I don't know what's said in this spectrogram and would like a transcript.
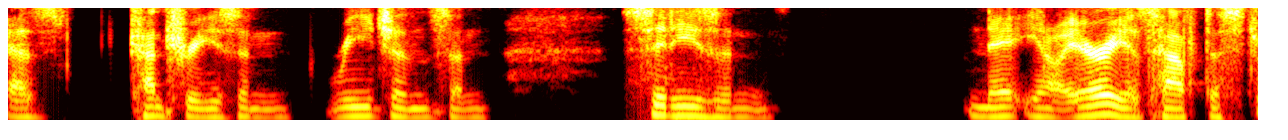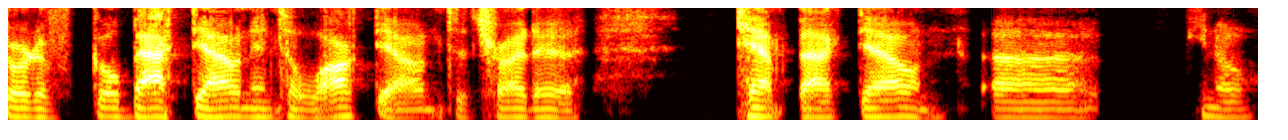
as countries and regions and cities and you know areas have to sort of go back down into lockdown to try to tamp back down uh, you know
